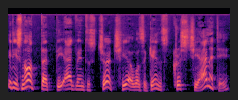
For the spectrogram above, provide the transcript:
It is not that the Adventist Church here was against Christianity,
